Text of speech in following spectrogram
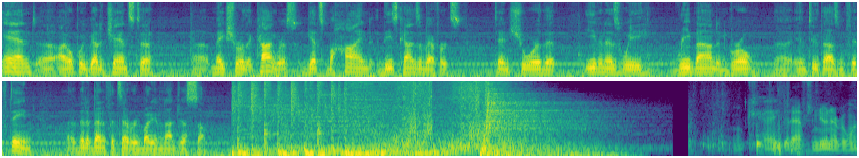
and uh, I hope we've got a chance to uh, make sure that Congress gets behind these kinds of efforts to ensure that even as we rebound and grow uh, in 2015, uh, that it benefits everybody and not just some. Okay, good afternoon, everyone.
